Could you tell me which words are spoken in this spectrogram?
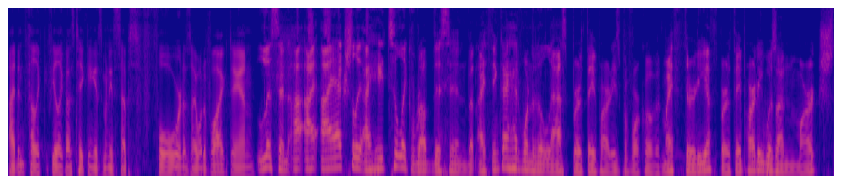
I didn't feel like feel like I was taking as many steps forward as I would have liked, Dan. Listen, I, I, I actually I hate to like rub this in, but I think I had one of the last birthday parties before COVID. My 30th birthday party was on March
